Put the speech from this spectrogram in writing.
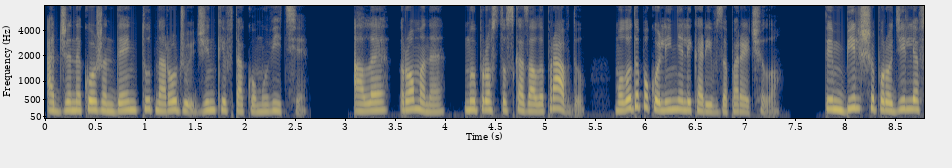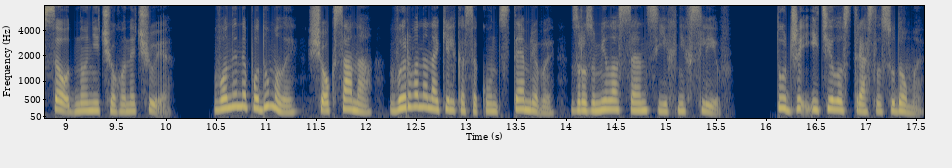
Адже не кожен день тут народжують жінки в такому віці. Але, Романе, ми просто сказали правду молоде покоління лікарів заперечило. Тим більше породілля все одно нічого не чує. Вони не подумали, що Оксана, вирвана на кілька секунд з темряви, зрозуміла сенс їхніх слів. Тут же і тіло стрясли судоми.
